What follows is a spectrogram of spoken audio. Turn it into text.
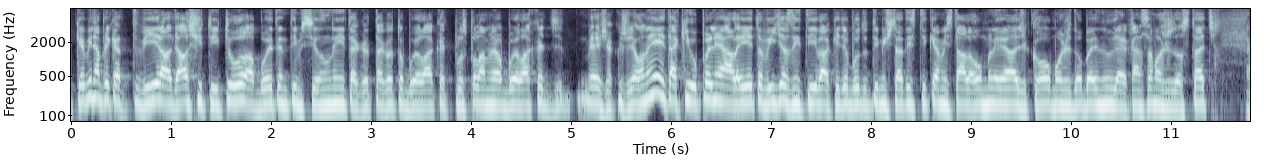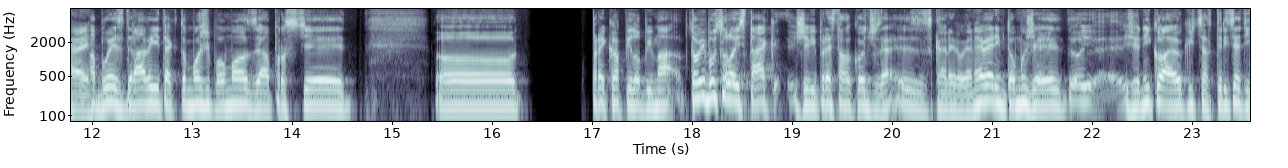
keby napríklad vyhral ďalší titul a bude ten tým silný, tak, tak ho to bude lákať, plus podľa mňa ho bude lákať, vieš, akože on nie je taký úplne, ale je to víťazný tým a keď ho budú tými štatistikami stále omliať, že koho môže dobehnúť a kam sa môže dostať Hej. a bude zdravý, tak to môže pomôcť a proste uh, prekvapilo by ma, to by muselo ísť tak, že by prestal končiť s kariérou. Ja neverím tomu, že, že Nikola Jokic sa v 33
